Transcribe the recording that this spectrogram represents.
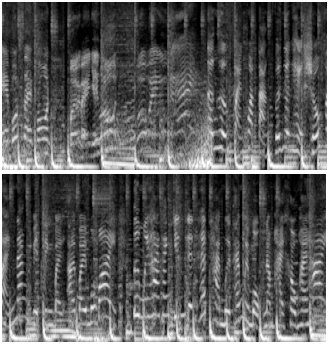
AirPods iPhone, mời bạn nhận luôn. Vô bạn ưu đãi. Tận hưởng khoản quà tặng với ngân hàng số vạn năng Vietinbank IB Mobile từ 12 tháng 9 đến hết 20 tháng 11 năm 2022.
